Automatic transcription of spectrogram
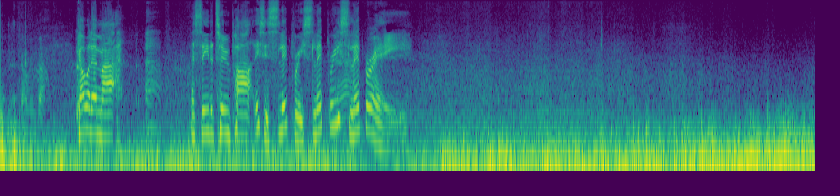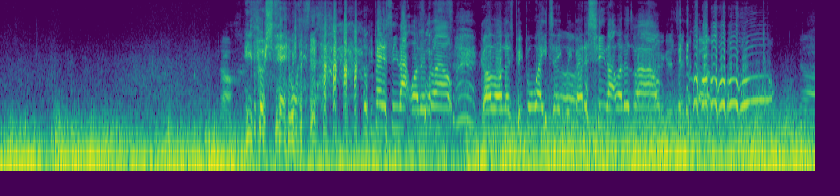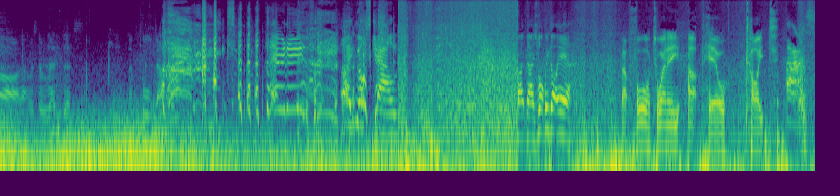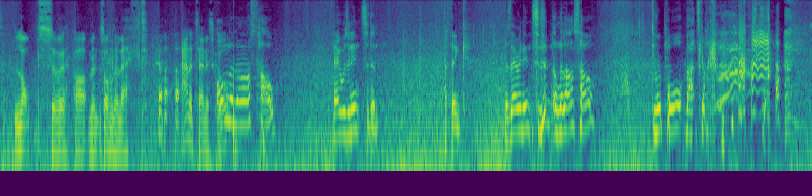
It's coming back. Come on then, Matt. Let's see the two part. This is slippery, slippery, slippery. Oh, He pushed it. We, be- we better see that one as well. Come on, there's people waiting. We Oh. better see that one as well. I'm gonna take my time. oh, that was horrendous. And pulled down. Excellent. There it is. I lost count. Right, guys, what we got here? About 420 uphill, tight, Ass. lots of apartments on the left, and a tennis court. On the last hole, there was an incident. I think. Was there an incident on the last hole? to report Matt's got.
